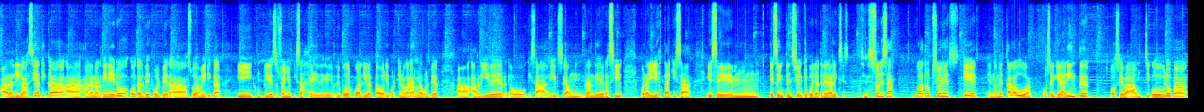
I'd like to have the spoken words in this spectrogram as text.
a la Liga Asiática, a, ganar dinero, o tal vez volver a Sudamérica y cumplir ese sueño quizás eh, de, poder jugar Libertador y por qué no ganarla, volver a, River o quizás irse a un grande de Brasil. Por ahí está quizás ese, mm, esa intención que podría tener Alexis. Son esas cuatro opciones que en donde está la duda. O se queda en Inter, o se va a un chico de Europa,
